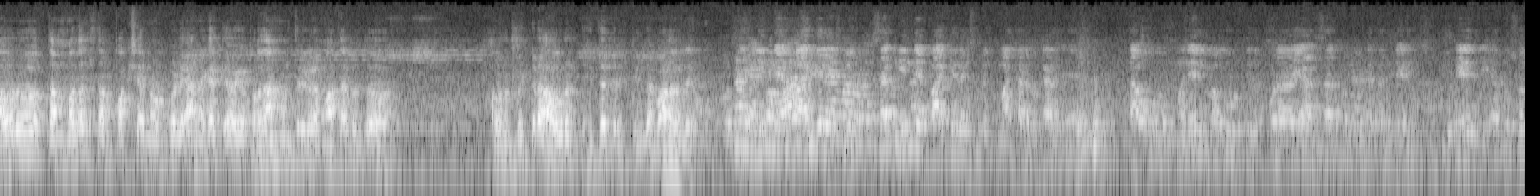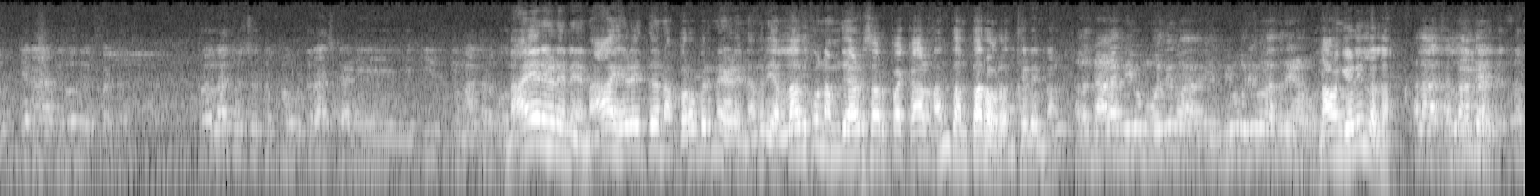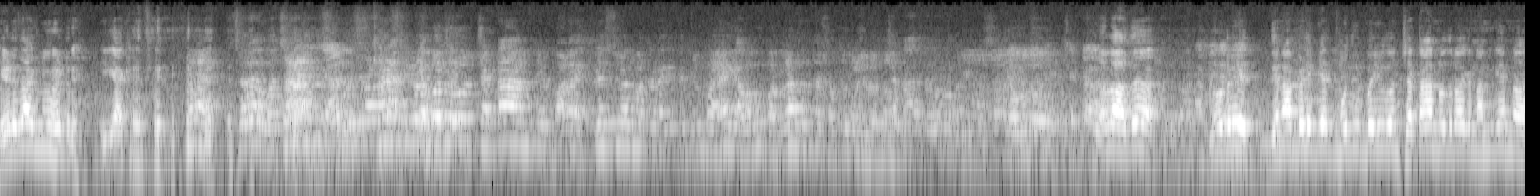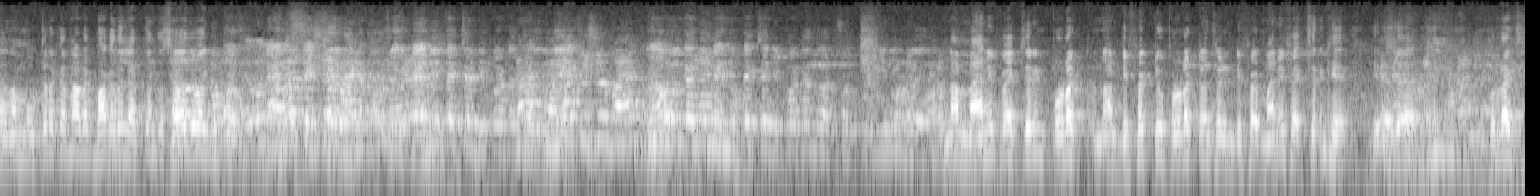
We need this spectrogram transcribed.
ಅವರು ತಮ್ಮ ಮೊದಲು ತಮ್ಮ ಪಕ್ಷ ನೋಡ್ಕೊಳ್ಳಿ, ಅನಗತ್ಯವಾಗಿ ಪ್ರಧಾನಮಂತ್ರಿಗಳು ಮಾತಾಡೋದು ಅವ್ರು ಬಿಟ್ಟರೆ ಅವ್ರ ಹಿತದೃಷ್ಟಿಯಿಂದ ಭಾಳ ಒಳ್ಳೆಯದು. ನಿನ್ನೆ ಭಾಗ್ಯಲಕ್ಷ್ಮಿ, ಸರ್ ಭಾಗ್ಯಲಕ್ಷ್ಮಿ ಮಾತಾಡ್ಬೇಕಾದ್ರೆ ತಾವು ಮನೆಯಲ್ಲಿ ಮಗು ಹುಟ್ಟಿದ್ರು ಕೂಡ ಎರಡ್ ಸಾವಿರ ರೂಪಾಯಿ ಅಂತ ಹೇಳಿ ಹೇಳಿದ್ರಿ. ಅದು ಸ್ವಲ್ಪ ಜನ ವಿರೋಧ ನಾ ಏನು ಹೇಳೀನಿ ನಾ ಹೇಳಿದ್ದು ನಾ ಬರೋಬ್ಬರಿನೇ ಹೇಳೀನಿ ಅಂದ್ರೆ ಎಲ್ಲದಕ್ಕೂ ನಮ್ದು ಎರಡು ಸಾವಿರ ರೂಪಾಯಿ ಕಾರಣ ಅಂತ ಅಂತಾರ ಅವ್ರು ಅಂತ ಹೇಳೀನಿ ನಾನು ಅಲ್ಲ ನಾಳೆ ನೀವು ಹಂಗೆ ಹೇಳಿಲ್ಲಲ್ಲ ಅಲ್ಲ ಅಲ್ಲ ಹೇಳಿದಾಗ ನೀವು ಹೇಳ್ರಿ ಈಗ ಯಾಕೆ ಹೇಳ್ತೀರಿ ಅಲ್ಲ ಅದು ನೋಡ್ರಿ ದಿನ ಬೆಳಿಗ್ಗೆ ಎದ್ದು ಮುದಿ ಬೈಯೋದು ಒಂದು ಚಟ ಅನ್ನೋದ್ರಾಗ ನನ್ಗೇನು ನಮ್ಮ ಉತ್ತರ ಕರ್ನಾಟಕ ಭಾಗದಲ್ಲಿ ಅತ್ಯಂತ ಸಹಜವಾಗಿ ನಮ್ಮ ನಾ ಮ್ಯಾನುಫ್ಯಾಕ್ಚರಿಂಗ್ ಪ್ರಾಡಕ್ಟ್ ನಾನು ಡಿಫೆಕ್ಟಿವ್ ಪ್ರಾಡಕ್ಟ್ ಅಂತ ಹೇಳಿ ಡಿಫೆ ಮ್ಯಾನುಫ್ಯಾಕ್ಚರಿಂಗ್ ಏನಿದೆ ಪ್ರಾಡಕ್ಟ್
